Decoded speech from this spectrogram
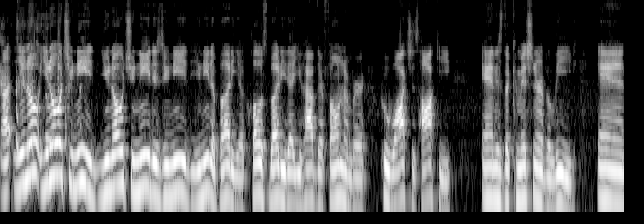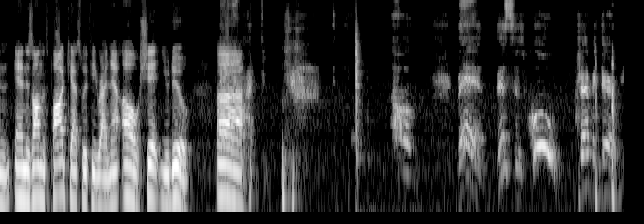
Uh, you know, you know what you need. You know what you need is you need you need a buddy, a close buddy that you have their phone number who watches hockey, and is the commissioner of the league, and and is on this podcast with you right now. Oh shit, you do. Uh, oh man, this is who traffic therapy.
